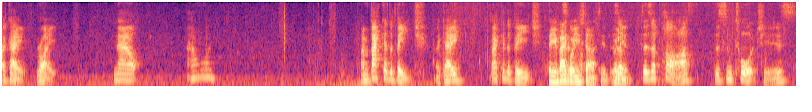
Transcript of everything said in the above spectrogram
Okay, right. Now, how do I... I'm back at the beach, okay? Back at the beach. So you're back There's where you pa- started. There's a, Brilliant. there's a path. There's some torches.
